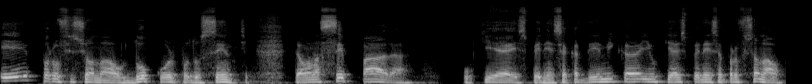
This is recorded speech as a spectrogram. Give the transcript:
e profissional do corpo docente, então ela separa o que é experiência acadêmica e o que é experiência profissional.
